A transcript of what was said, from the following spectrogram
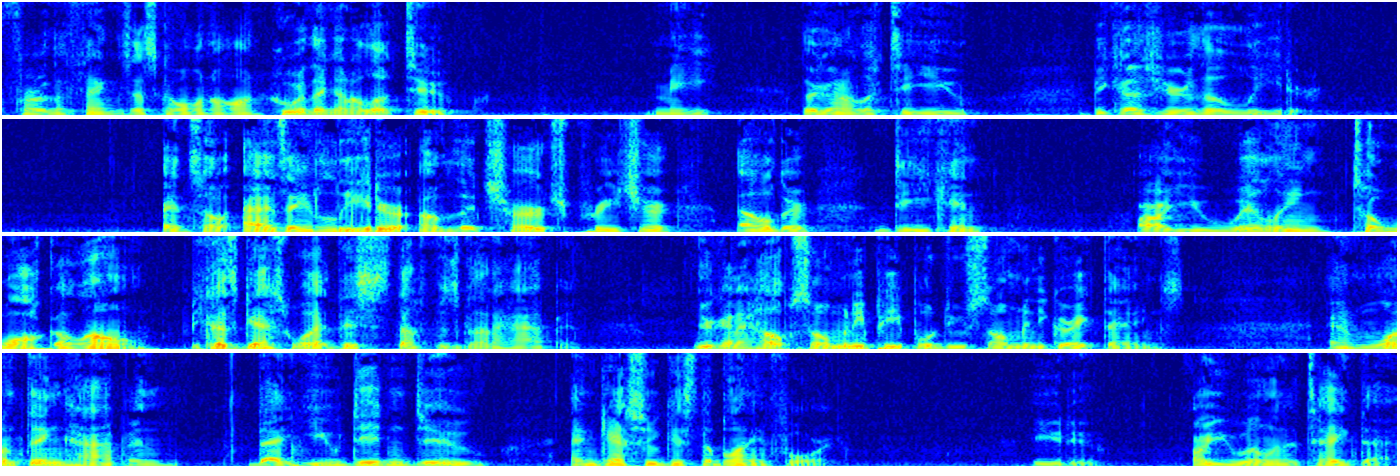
for the things that's going on. Who are they going to look to? Me. They're going to look to you because you're the leader. And so as a leader of the church, preacher, elder, deacon, are you willing to walk alone? Because guess what? This stuff is going to happen. You're going to help so many people do so many great things. And one thing happened that you didn't do, and guess who gets the blame for it? You do. Are you willing to take that?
